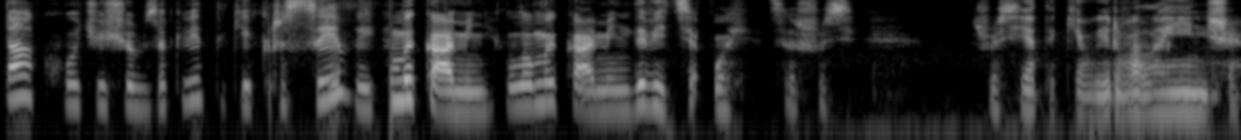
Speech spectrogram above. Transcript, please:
Так, хочу, щоб заквіт такий красивий. Ломи камінь, ломи камінь. Дивіться, ой, це щось, щось я таке вирвала інше.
